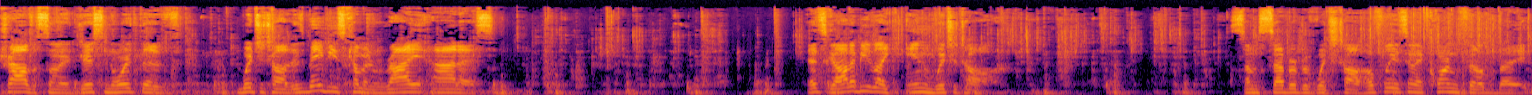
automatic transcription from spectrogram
travel center, just north of Wichita. This baby's coming right at us. It's gotta be like in Wichita. Some suburb of Wichita. Hopefully it's in a cornfield, but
